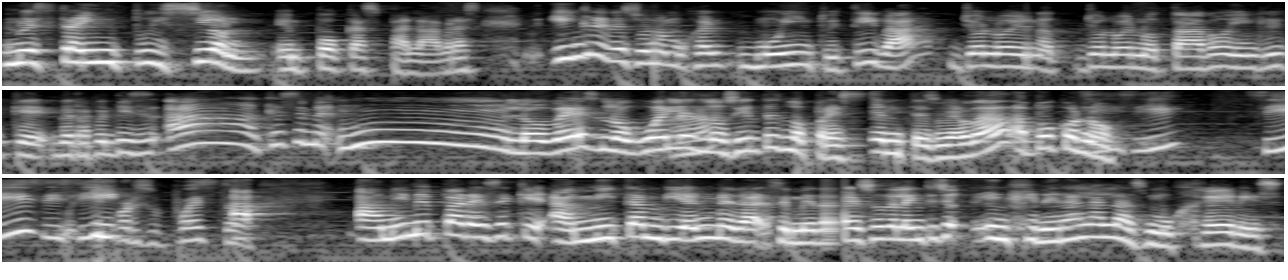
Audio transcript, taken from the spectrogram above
nuestra intuición, en pocas palabras. Ingrid es una mujer muy intuitiva, yo lo he, yo lo he notado, Ingrid, que de repente dices, ah, ¿qué se me...? Mm, lo ves, lo hueles, lo sientes, lo presentes, ¿verdad? ¿A poco no? Sí, sí, sí, sí, por supuesto. A, mí me parece que a mí también me da, se me da eso de la intuición, en general a las mujeres,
